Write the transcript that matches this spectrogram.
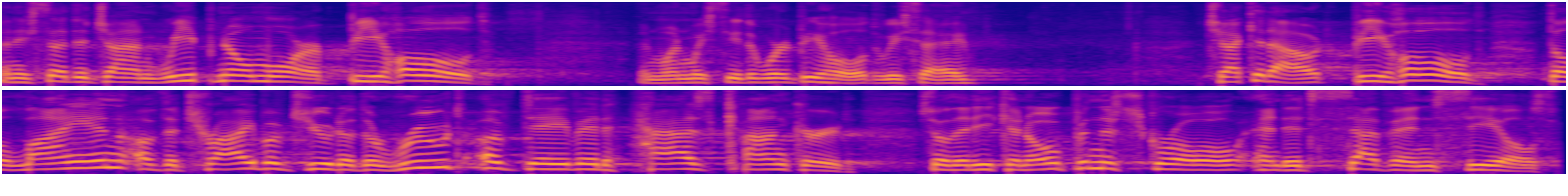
And he said to John, Weep no more. Behold. And when we see the word behold, we say, Check it out. Behold, the lion of the tribe of Judah, the root of David, has conquered so that he can open the scroll and its seven seals.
